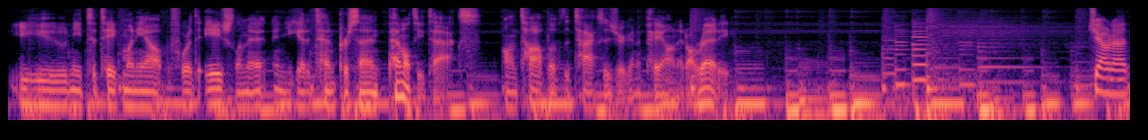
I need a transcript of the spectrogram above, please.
you need to take money out before the age limit and you get a 10% penalty tax on top of the taxes you're going to pay on it already. Jonah,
